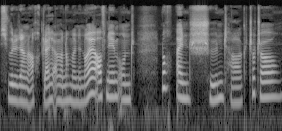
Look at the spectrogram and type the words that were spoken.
Ich würde dann auch gleich einfach nochmal eine neue aufnehmen und noch einen schönen Tag. Ciao, ciao.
